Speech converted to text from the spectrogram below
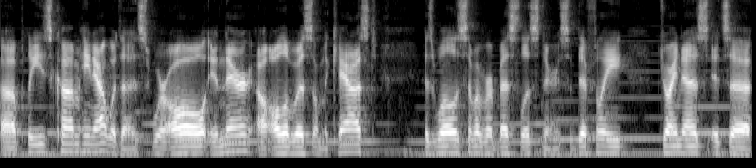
Uh, please come hang out with us. We're all in there, uh, all of us on the cast, as well as some of our best listeners. So definitely join us. It's a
